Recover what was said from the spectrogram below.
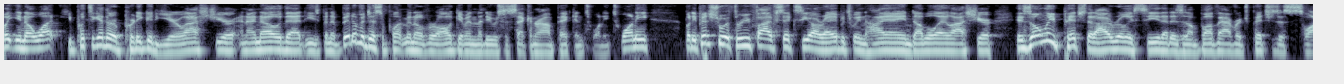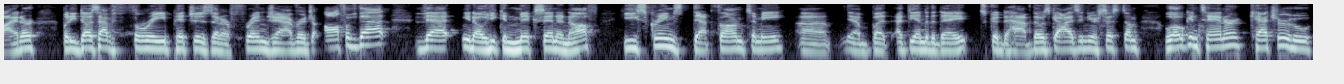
But you know what? He put together a pretty good year last year, and I know that he's been a bit of a disappointment overall, given that he was a second round pick in 2020. But he pitched to a 3.56 ERA between high A and double A last year. His only pitch that I really see that is an above average pitch is a slider, but he does have three pitches that are fringe average off of that. That you know he can mix in enough he screams depth arm to me. Uh, yeah, but at the end of the day, it's good to have those guys in your system. Logan Tanner, catcher, who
